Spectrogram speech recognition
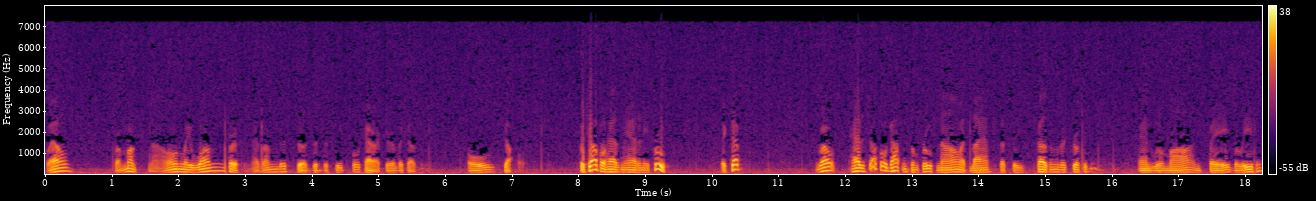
Well, for months now, only one person has understood the deceitful character of the cousin, Old Shuffle. But Shuffle hasn't had any proof. Except, well, has Shuffle gotten some proof now at last that the cousins are crooked? And will Ma and Fay believe it?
